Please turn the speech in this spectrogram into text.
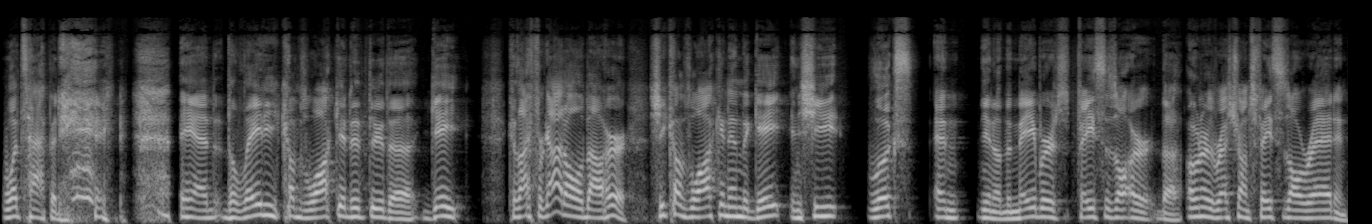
what's happening? and the lady comes walking in through the gate because I forgot all about her. She comes walking in the gate and she looks and you know the neighbor's face is all or the owner of the restaurant's face is all red and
